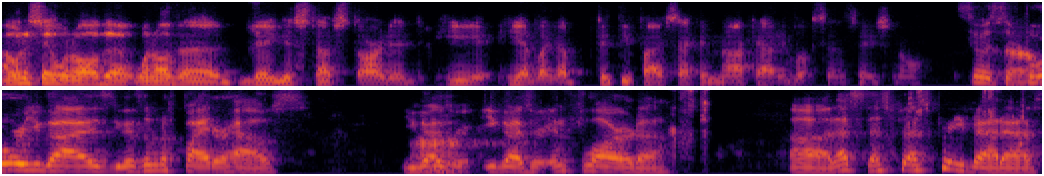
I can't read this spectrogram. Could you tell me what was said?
I want to say when all the when all the Vegas stuff started, he he had like a 55 second knockout. He looked sensational. So it's the four of you guys. You guys live in a fighter house. You guys Uh-huh. are you guys are in Florida. Uh, that's that's that's pretty badass.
